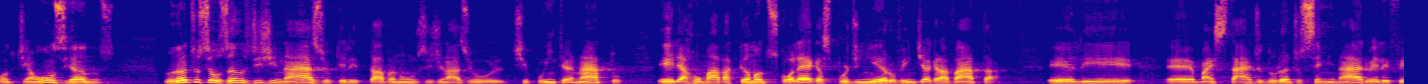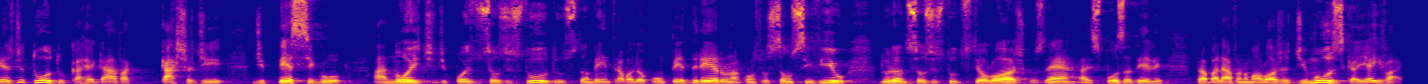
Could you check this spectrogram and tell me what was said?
Quando tinha 11 anos, durante os seus anos de ginásio, que ele estava num ginásio tipo internato, ele arrumava a cama dos colegas por dinheiro, vendia gravata. Ele, é, mais tarde, durante o seminário, ele fez de tudo, carregava caixa de, de pêssego à noite, depois dos seus estudos, também trabalhou como pedreiro na construção civil durante seus estudos teológicos. Né? A esposa dele trabalhava numa loja de música, e aí vai.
